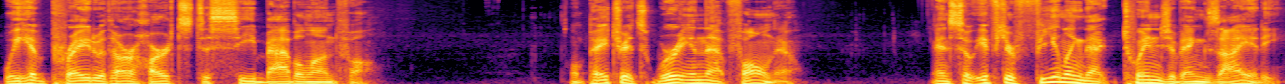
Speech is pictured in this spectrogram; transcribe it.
We have prayed with our hearts to see Babylon fall. Well, Patriots, we're in that fall now. And so if you're feeling that twinge of anxiety,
